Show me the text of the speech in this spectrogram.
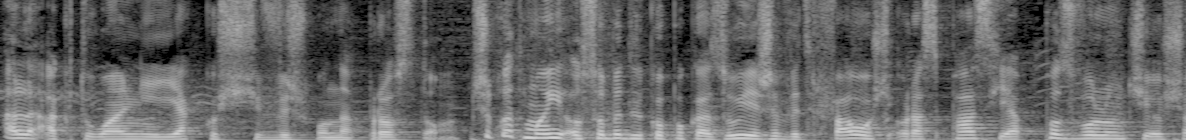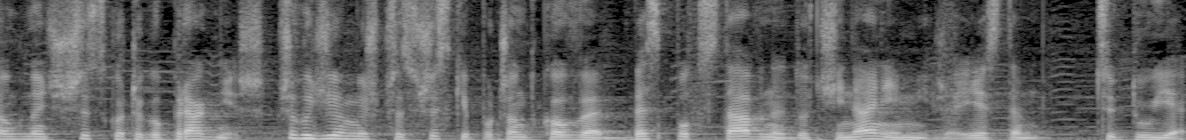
ale aktualnie jakoś się wyszło na prostą. Przykład mojej osoby tylko pokazuje, że wytrwałość oraz pasja pozwolą Ci osiągnąć wszystko, czego pragniesz. Przechodziłem już przez wszystkie początkowe, bezpodstawne docinanie mi, że jestem cytuję,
